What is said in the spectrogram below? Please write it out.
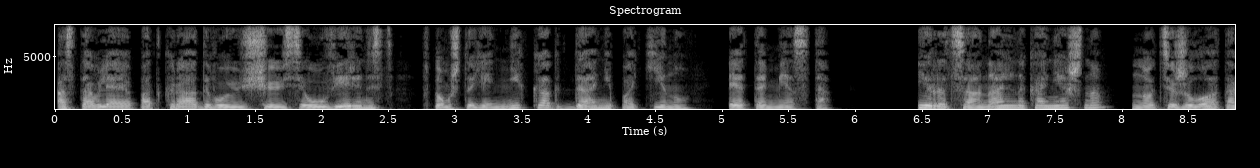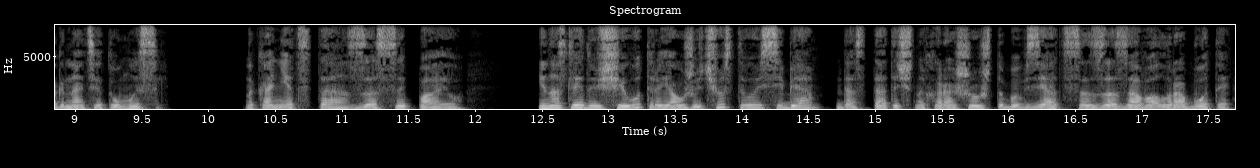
оставляя подкрадывающуюся уверенность в том, что я никогда не покину это место. Иррационально, конечно, но тяжело отогнать эту мысль. Наконец-то засыпаю, и на следующее утро я уже чувствую себя достаточно хорошо, чтобы взяться за завал работы,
